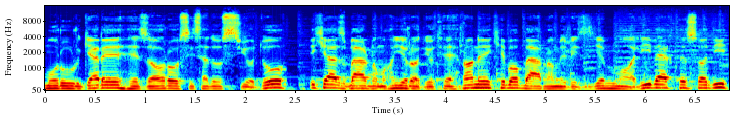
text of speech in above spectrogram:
مرورگر 1332 یکی از برنامه های رادیو تهرانه که با برنامه ریزی مالی و اقتصادی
